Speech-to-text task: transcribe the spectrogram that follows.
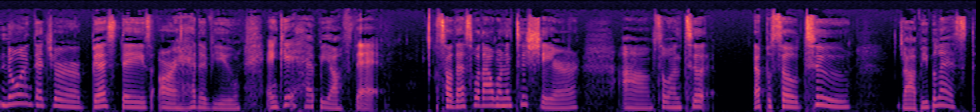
Knowing that your best days are ahead of you and get happy off that. So that's what I wanted to share. Um, so until episode two, y'all be blessed.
